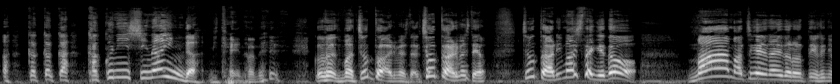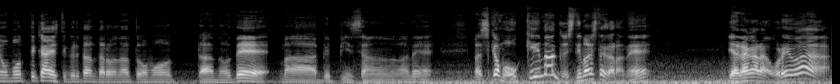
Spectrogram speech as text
あ、か、か、か、確認しないんだみたいなね。この、まあちょっとありました。ちょっとありましたよ。ちょっとありましたけど、まあ、間違いないだろうっていうふうに思って返してくれたんだろうなと思ったので、まあ、べっぴんさんはね、まあ、しかも OK マークしてましたからね。いや、だから俺は、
